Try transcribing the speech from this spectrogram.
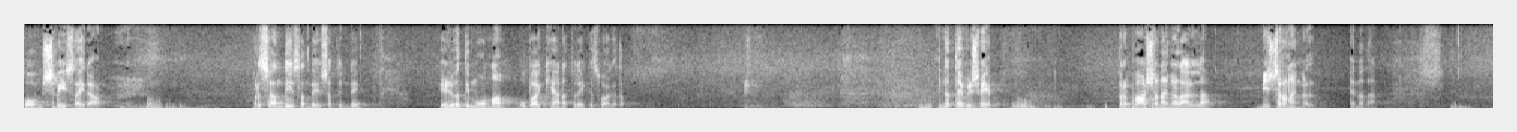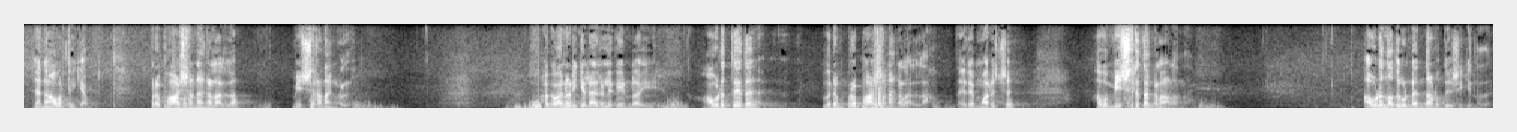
ഓം ശ്രീ സൈറാം പ്രശാന്തി സന്ദേശത്തിന്റെ എഴുപത്തി മൂന്നാം ഉപാഖ്യാനത്തിലേക്ക് സ്വാഗതം. ഇന്നത്തെ വിഷയം പ്രഭാഷണങ്ങളല്ല മിശ്രണങ്ങൾ എന്നതാണ്. ഞാൻ ആവർത്തിക്കാം. പ്രഭാഷണങ്ങളല്ല മിശ്രണങ്ങൾ. ഭഗവാൻ ഒരിക്കൽ അരളുകയുണ്ടായി. അവിടുത്തേത് വെറും പ്രഭാഷണങ്ങളല്ല. നേരെ മറിച്ച് അവ മിശ്രിതങ്ങളാണെന്ന്. അവിടുന്ന് അതുകൊണ്ട് എന്താണ് ഉദ്ദേശിക്കുന്നത്?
